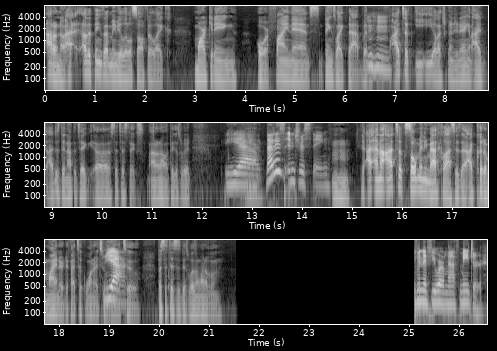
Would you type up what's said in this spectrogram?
I don't know. I, other things that may be a little softer, like marketing or finance, and things like that. But Mm-hmm. I took EE, electrical engineering, and I I just didn't have to take uh, statistics. I don't know. I think it's weird. Yeah, Yeah. that is interesting. hmm Yeah, I, and I, I took so many math classes that I could have minored if I took one or two Yeah. more too. But statistics just wasn't one of them. Even if you were a math major.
